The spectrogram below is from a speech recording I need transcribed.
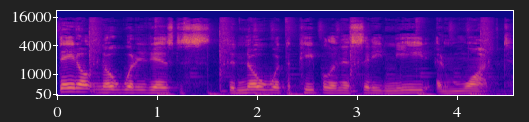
They don't know what it is to, to know what the people in this city need and want.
